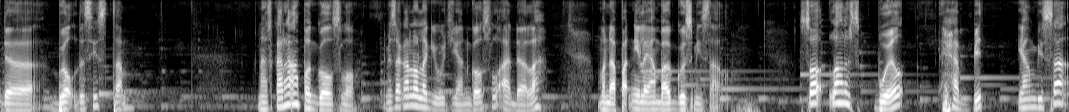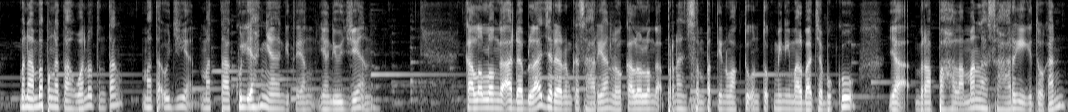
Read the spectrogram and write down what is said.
the build the system Nah sekarang apa goals lo? Misalkan lo lagi ujian, goals lo adalah mendapat nilai yang bagus misal. So lo harus build habit yang bisa menambah pengetahuan lo tentang mata ujian, mata kuliahnya gitu yang yang di ujian. Kalau lo nggak ada belajar dalam keseharian lo, kalau lo nggak pernah sempetin waktu untuk minimal baca buku, ya berapa halaman lah sehari gitu kan?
